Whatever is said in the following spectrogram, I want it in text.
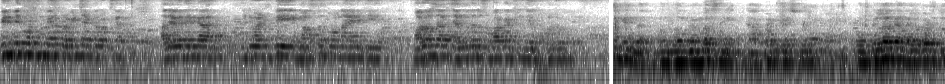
వినిపించవలసిన పేరు ప్రవీణ్ చక్రవర్తి గారు. అదేవిధంగా ఇటువంటి మనస్తత్వం ఉన్న ఆయనకి మరోసారి జన్మదిన శుభాకాంక్షలు తెలుసుకుంటూ కొంతమంది మెంబర్స్ని ఏర్పాటు చేసుకుని ఓ పిల్లర్ నిలబడుతూ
